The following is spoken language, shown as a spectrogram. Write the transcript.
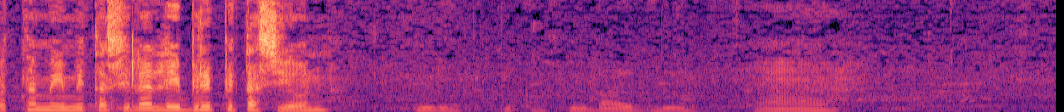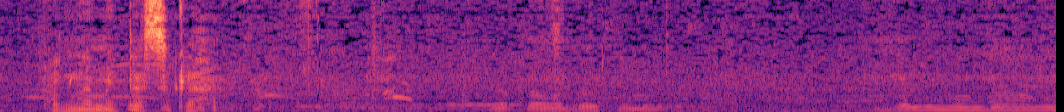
Ba't namimitas sila? Libre pitas yun? Hindi, may bayad niya. Ah, pag namitas ka. Natawa daw mga. Galing mo, ang dami.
